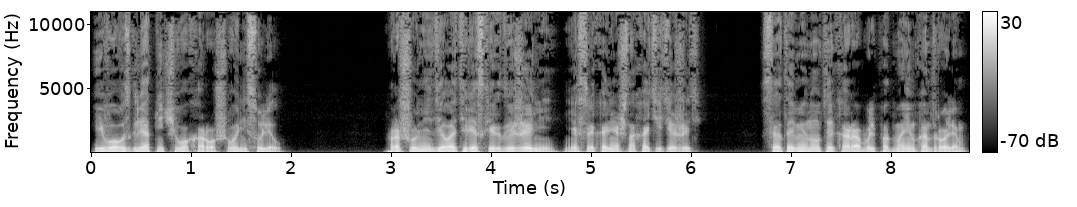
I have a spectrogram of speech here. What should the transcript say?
Его взгляд ничего хорошего не сулил. «Прошу не делать резких движений, если, конечно, хотите жить. С этой минуты корабль под моим контролем,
